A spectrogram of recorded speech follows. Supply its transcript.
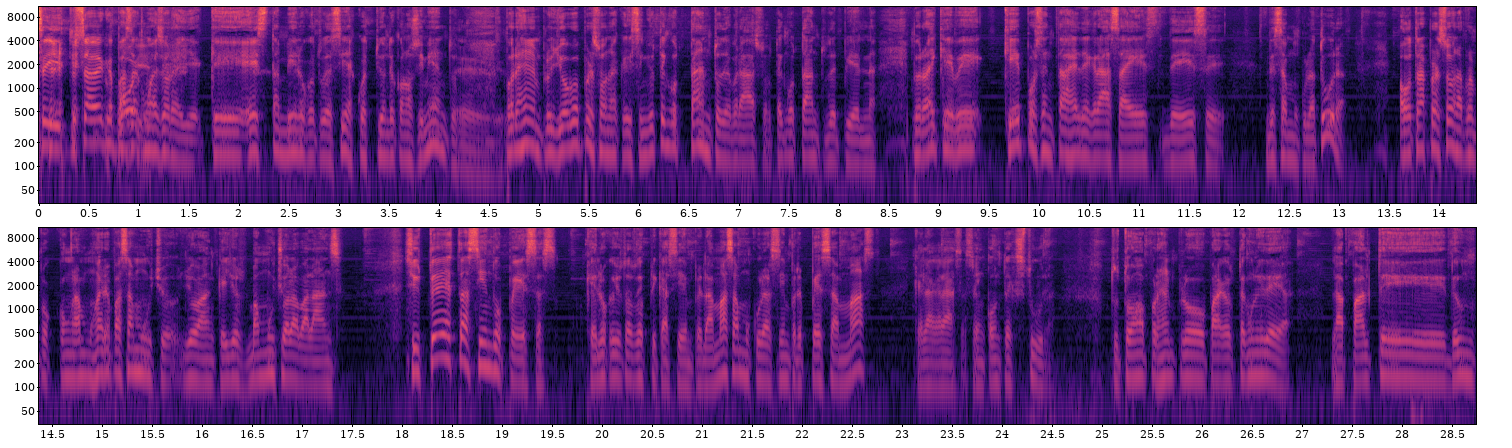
Sí, tú sabes qué pasa Oye. con eso, Reyes, que es también lo que tú decías, es cuestión de conocimiento. Eh. Por ejemplo, yo veo personas que dicen, yo tengo tanto de brazo, tengo tanto de pierna, pero hay que ver qué porcentaje de grasa es de ese de esa musculatura. Otras personas, por ejemplo, con las mujeres pasa mucho, Joan, que ellos van mucho a la balanza. Si usted está haciendo pesas, que es lo que yo trato de explicar siempre, la masa muscular siempre pesa más que la grasa, o sea, en contextura. Tú tomas, por ejemplo, para que tú tengas una idea, la parte de un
